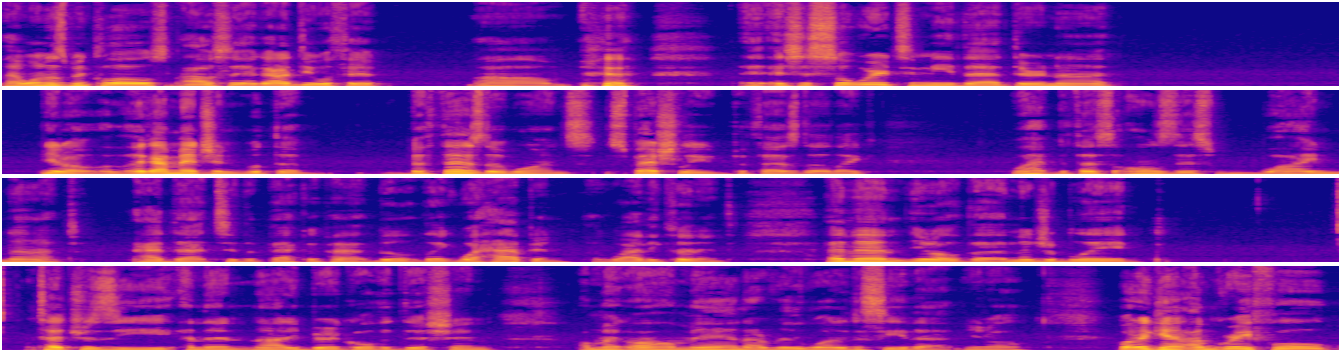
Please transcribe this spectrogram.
that one has been closed. Obviously, I gotta deal with it. Um, it's just so weird to me that they're not, you know, like I mentioned with the Bethesda ones, especially Bethesda, like, what Bethesda owns this? Why not add that to the back of build? Like, what happened? Like, why they couldn't? And then you know the Ninja Blade, Tenchu Z, and then Naughty Bear Gold Edition. I'm like, oh man, I really wanted to see that, you know. But again, I'm grateful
